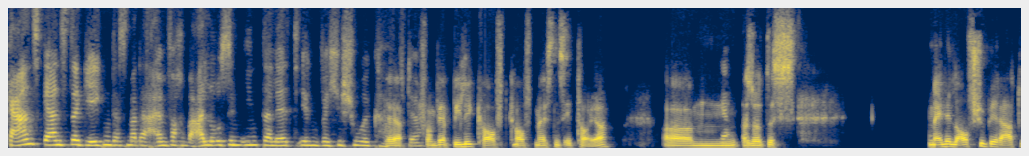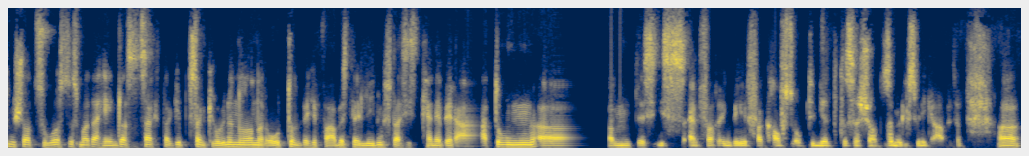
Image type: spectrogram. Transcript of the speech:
ganz, ganz dagegen, dass man da einfach wahllos im Internet irgendwelche Schuhe kauft. Ja, ja. Von wer billig kauft, kauft meistens eh teuer. Ähm, ja. Also das, meine Laufschuhberatung schaut so aus, dass man der Händler sagt, da gibt es einen grünen und einen roten und welche Farbe ist deine Lieblings? Das ist keine Beratung. Äh, das ist einfach irgendwie verkaufsoptimiert, dass er schaut, dass er möglichst wenig Arbeit hat. Äh,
